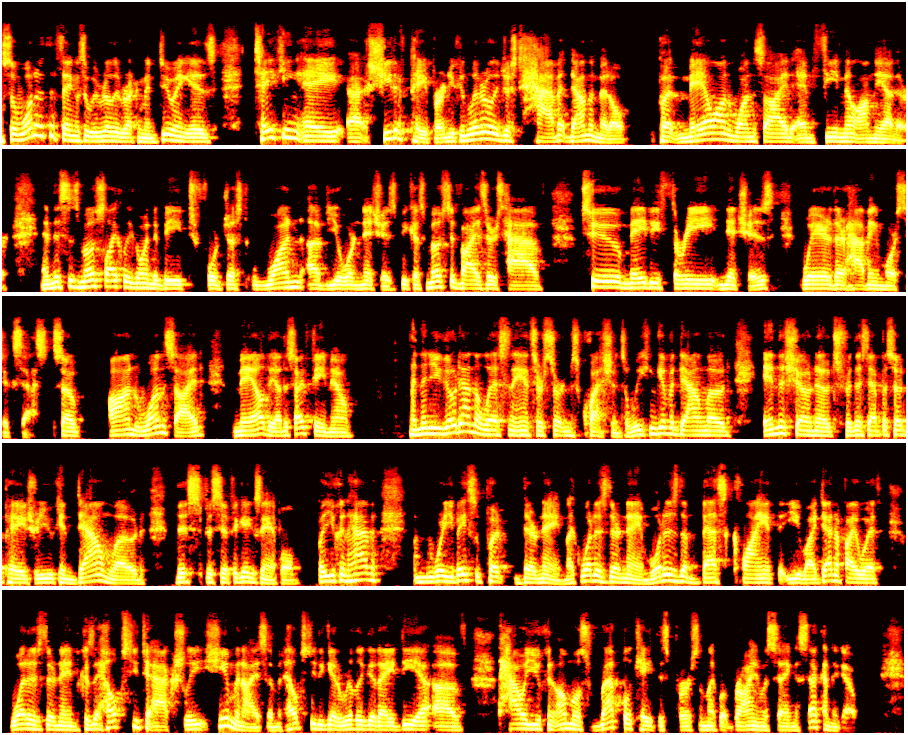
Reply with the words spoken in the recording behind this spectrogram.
So, one of the things that we really recommend doing is taking a, a, sheet of paper, and you can literally just have it down the middle, put male on one side and female on the other. And this is most likely going to be for just one of your niches because most advisors have two, maybe three niches where they're having more success. So, on one side, male, the other side, female and then you go down the list and answer certain questions. So we can give a download in the show notes for this episode page where you can download this specific example. But you can have where you basically put their name. Like, what is their name? What is the best client that you identify with? What is their name? Because it helps you to actually humanize them. It helps you to get a really good idea of how you can almost replicate this person, like what Brian was saying a second ago.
